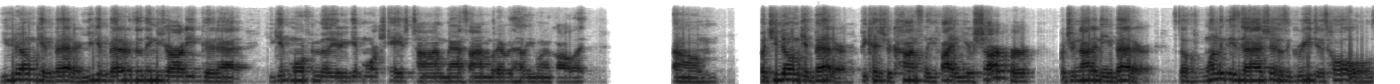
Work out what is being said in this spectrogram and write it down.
You don't get better. You get better at the things you're already good at. You get more familiar. You get more cage time, mat time, whatever the hell you want to call it. Um, but you don't get better because you're constantly fighting. You're sharper, but you're not any better. So if one of these guys shows egregious holes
